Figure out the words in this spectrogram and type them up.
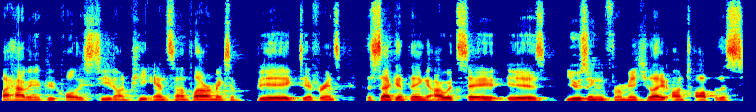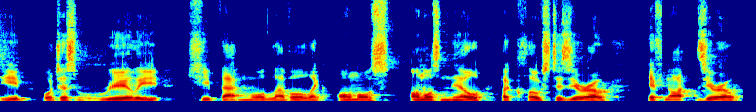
by having a good quality seed on pea and sunflower makes a big difference. The second thing I would say is using vermiculite on top of the seed will just really keep that mold level like almost almost nil, but close to zero, if not zero.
